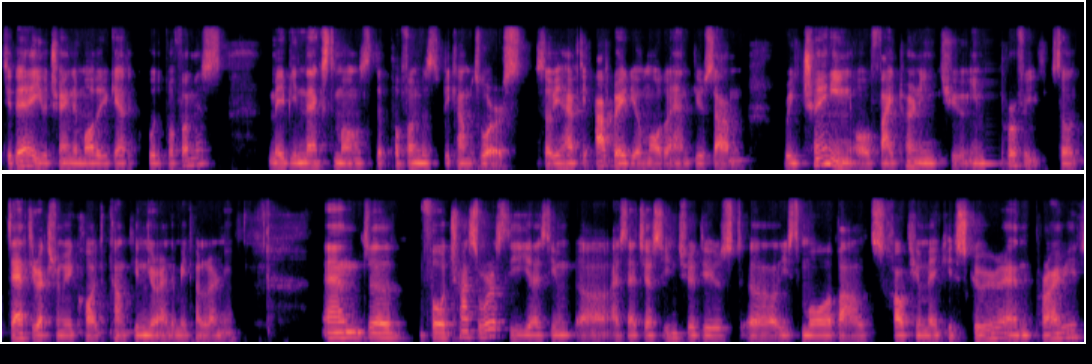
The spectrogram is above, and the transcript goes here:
today you train the model, you get good performance, maybe next month the performance becomes worse. So you have to upgrade your model and do some retraining or fine tuning to improve it. So that direction we call it continual and meta learning. And uh, for trustworthy, as, you, uh, as I just introduced, uh, it's more about how to make it secure and private,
